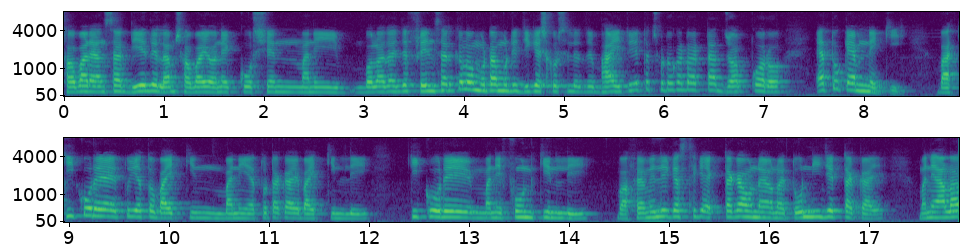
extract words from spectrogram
সবার অ্যান্সার দিয়ে দিলাম। সবাই অনেক কোশ্চেন মানে বলা যায় যে ফ্রেন্ড সার্কেলও মোটামুটি জিজ্ঞেস করছিল যে, ভাই, তুই একটা ছোটোখাটো একটা জব করো, এত কেমনে কি? বা কি করে তুই এত বাইক কিন মানে এত টাকায় বাইক কিনলি? কি করে মানে ফোন কিনলি? বা ফ্যামিলির কাছ থেকে এক টাকাও নেয় নয়, তোর নিজের টাকায়। মানে আলা,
